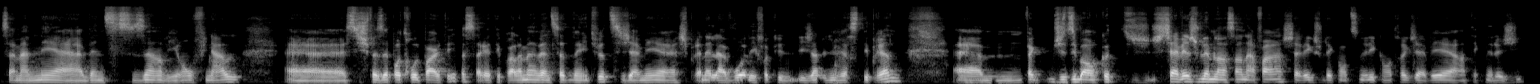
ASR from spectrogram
ça m'amenait à 26 ans environ au final. Euh, si je faisais pas trop de party, parce que ça aurait été probablement à 27-28 si jamais euh, je prenais la voie des fois que les gens de l'université prennent. Euh, fait j'ai dit, bon, écoute, je savais que je voulais me lancer en affaires, je savais que je voulais continuer les contrats que j'avais en technologie.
